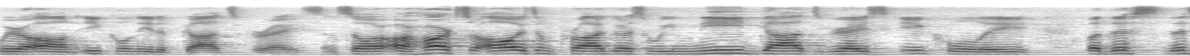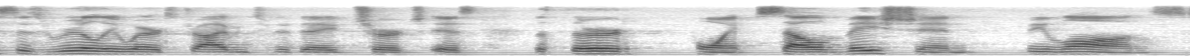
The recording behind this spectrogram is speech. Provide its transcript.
We are all in equal need of God's grace. And so our hearts are always in progress. We need God's grace equally. But this, this is really where it's driving to today, church, is the third point. Salvation belongs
